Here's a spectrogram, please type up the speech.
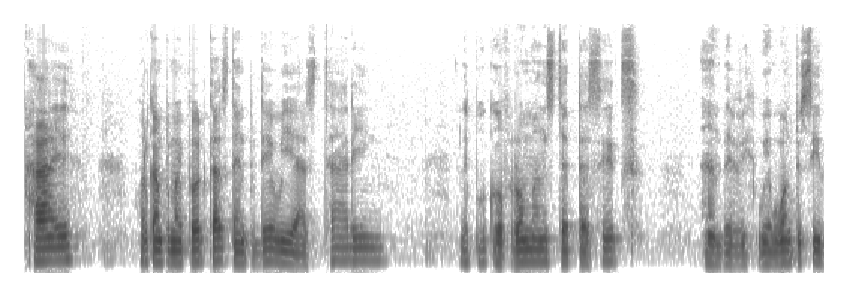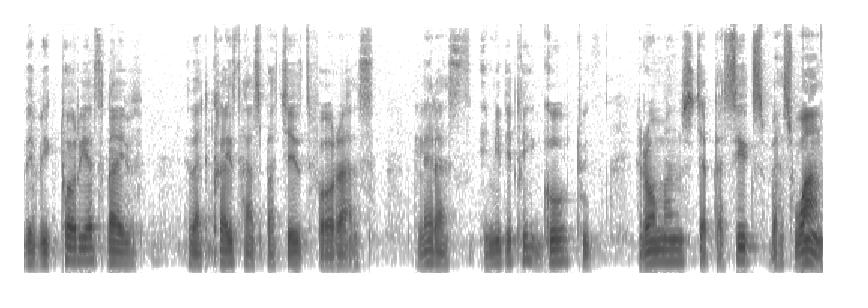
Hi, welcome to my podcast. And today we are studying the book of Romans, chapter 6. And the, we want to see the victorious life that Christ has purchased for us. Let us immediately go to Romans, chapter 6, verse 1.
